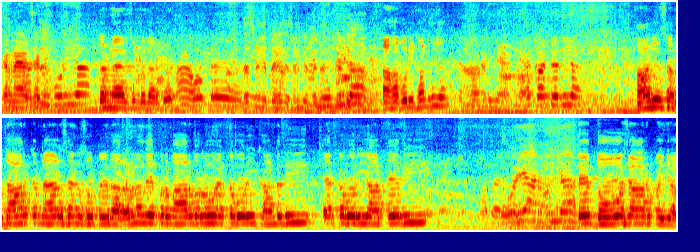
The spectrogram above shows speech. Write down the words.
ਕਰਨੈਲ ਸਿੰਘ। ਬੋਰੀ ਆ ਕਰਨੈਲ ਸੁਬੇਦਾਰ ਕੇ ਆਹੋ ਤੇ ਦੱਸਣਗੇ ਪੈਸੇ ਦੱਸਣਗੇ ਦਾ। ਆਹ ਬੋਰੀ ਖੰਡ ਦੀ ਆ? ਇੱਕ ਆਟੇ ਦੀ ਆ। ਹਾਂਜੀ ਸਰਦਾਰ ਕਰਨੈਲ ਸਿੰਘ ਸੂਬੇਦਾਰ ਉਹਨਾਂ ਦੇ ਪਰਿਵਾਰ ਵੱਲੋਂ ਇੱਕ ਬੋਰੀ ਖੰਡ ਦੀ ਇੱਕ ਬੋਰੀ ਆਟੇ ਦੀ 2000 ਰੁਪਇਆ ਤੇ 2000 ਰੁਪਇਆ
